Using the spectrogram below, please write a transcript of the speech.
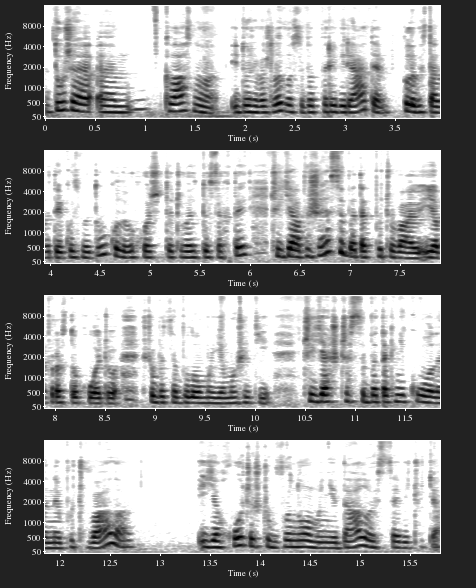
дуже ем, класно і дуже важливо себе перевіряти, коли ви ставите якусь мету, коли ви хочете чогось досягти. Чи я вже себе так почуваю, і я просто хочу, щоб це було в моєму житті. Чи я ще себе так ніколи не почувала, і я хочу, щоб воно мені дало ось це відчуття.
